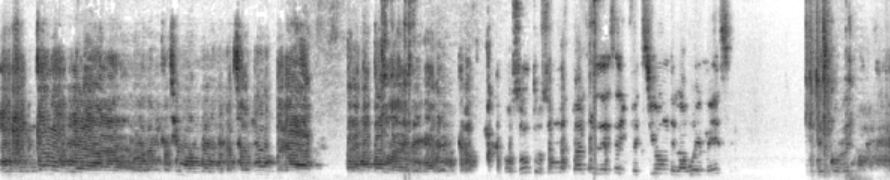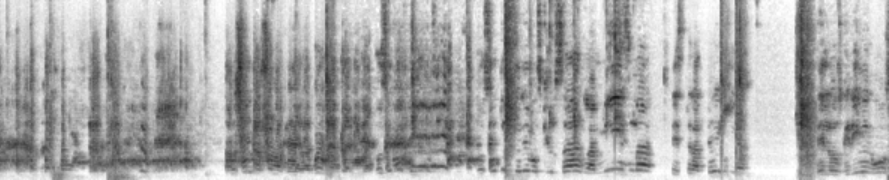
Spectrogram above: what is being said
infectamos la Organización Mundial de la Salud para, para matarla desde adentro. Nosotros somos parte de esa infección de la OMS. Es correcto. Realidad. Nosotros tenemos, que usar la misma estrategia de los griegos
